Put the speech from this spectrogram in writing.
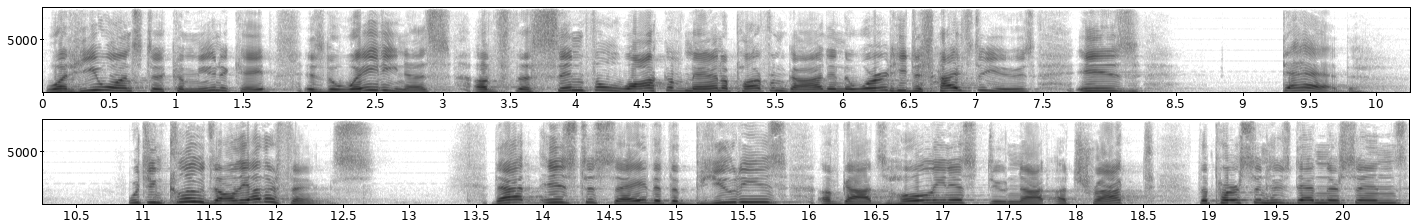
What he wants to communicate is the weightiness of the sinful walk of man apart from God. And the word he decides to use is dead, which includes all the other things. That is to say that the beauties of God's holiness do not attract the person who's dead in their sins.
